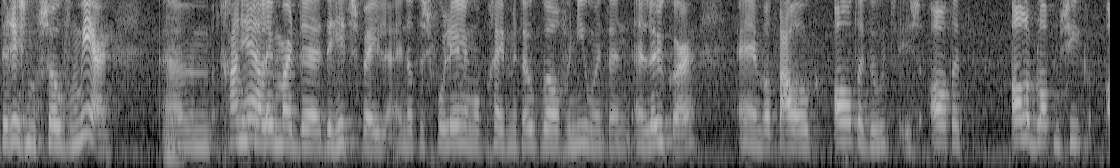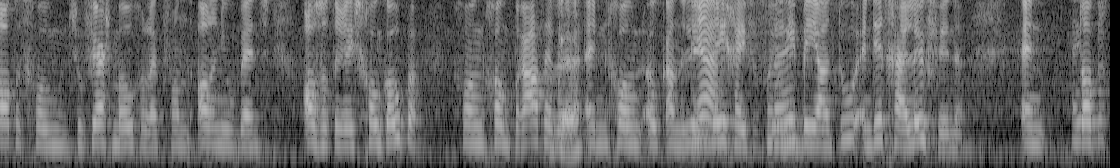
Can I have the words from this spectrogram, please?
er is nog zoveel meer. Ehm, ga niet Ja. alleen maar de, de hits spelen. En dat is voor leerlingen op een gegeven moment ook wel vernieuwend en, en leuker. En wat Paul ook altijd doet, is altijd alle bladmuziek, altijd gewoon zo vers mogelijk van alle nieuwe bands. Als het er is, gewoon kopen. Gewoon, gewoon praten hebben. En gewoon ook aan de leerling Ja, meegeven van leuk. hier ben je aan toe en dit ga je leuk vinden. En dat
